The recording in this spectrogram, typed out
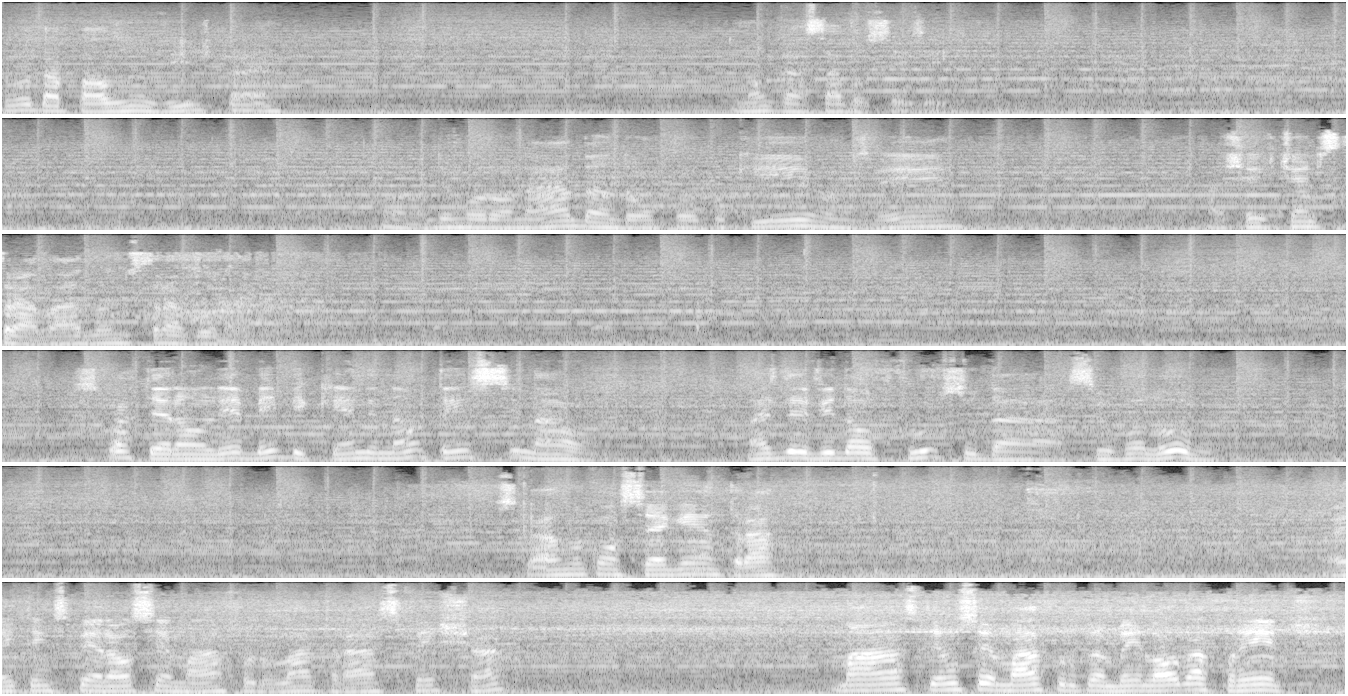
Vou dar pausa no vídeo para não cansar vocês aí. Bom, não demorou nada, andou um pouco aqui, vamos ver. Achei que tinha destravado, não destravou nada. Esse quarteirão ali é bem pequeno e não tem sinal. Mas devido ao fluxo da Silva Lobo, os carros não conseguem entrar. Aí tem que esperar o semáforo lá atrás fechar. Mas tem um semáforo também logo à frente.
